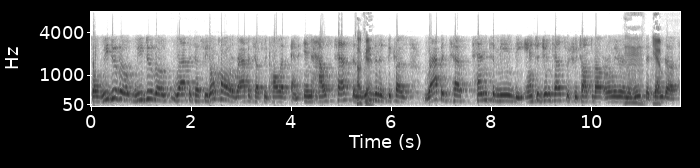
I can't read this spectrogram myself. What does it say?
So we do the we do the rapid test. We don't call it a rapid test. We call it an in-house test, and Okay. the reason is because rapid tests tend to mean the antigen test, which we talked about earlier in the week, that Mm, yep. tend to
